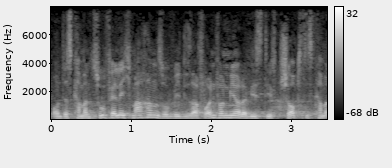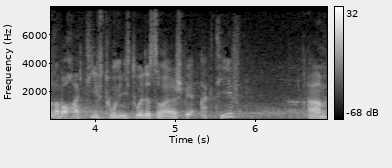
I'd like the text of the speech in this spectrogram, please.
und das kann man zufällig machen, so wie dieser Freund von mir oder wie Steve Jobs, das kann man aber auch aktiv tun. Ich tue das zum Beispiel aktiv. Ähm,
